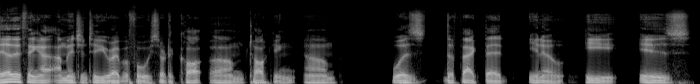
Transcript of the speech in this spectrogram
The other thing I, I mentioned to you right before we started call, um, talking um, was the fact that you know he is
